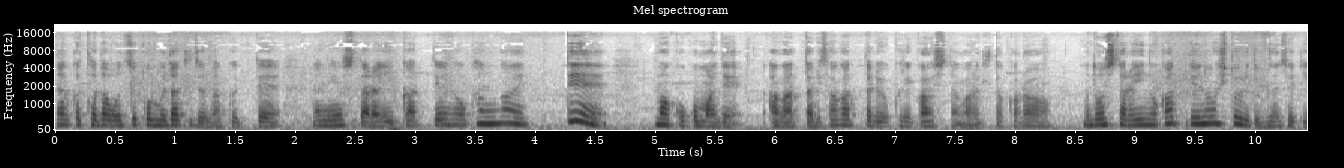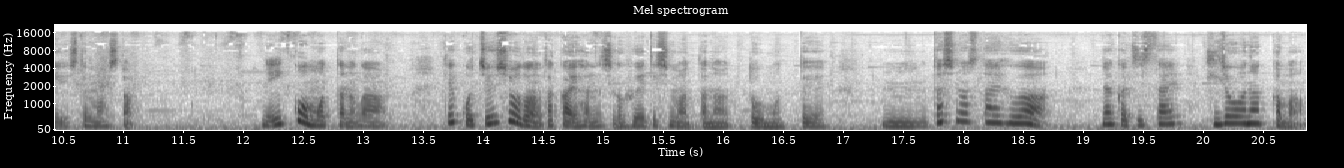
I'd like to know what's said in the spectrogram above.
なんかただ落ち込むだけじゃなくって何をしたらいいかっていうのを考えて、まあ、ここまで上がったり下がったりを繰り返しながら来たから、まあ、どうしたらいいのかっていうのを一人で分析してました。で一個思ったのが結構抽象度の高い話が増えてしまったなと思って、うん、私のスタイフはなんか実際企業仲間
